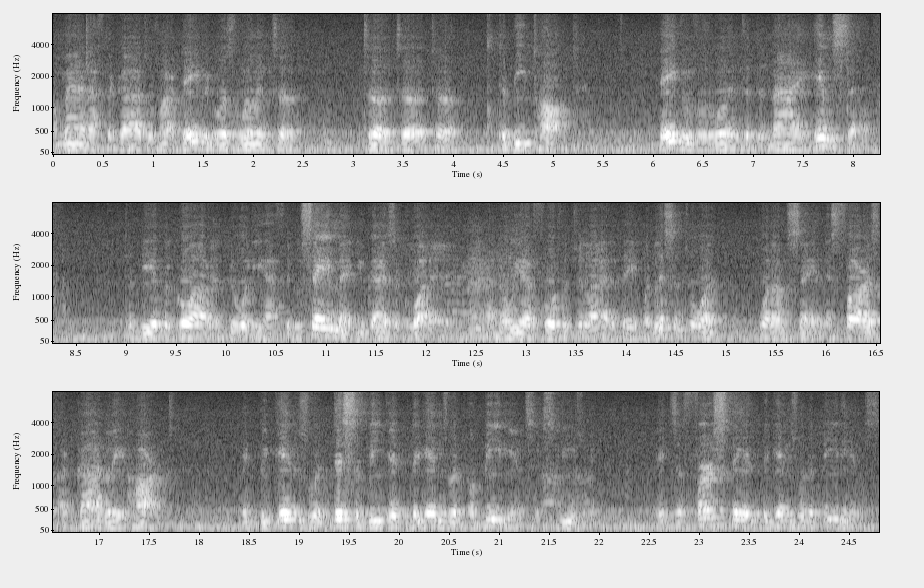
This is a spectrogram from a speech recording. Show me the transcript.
a man after God's heart. David was willing to, to, to, to, to be taught. David was willing to deny himself to be able to go out and do what he has to do. Say amen. You guys are quiet. I know we have 4th of July today, but listen to what, what I'm saying. As far as a godly heart, it begins with disobe- it begins with obedience, excuse me. It's the first thing, it begins with obedience.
